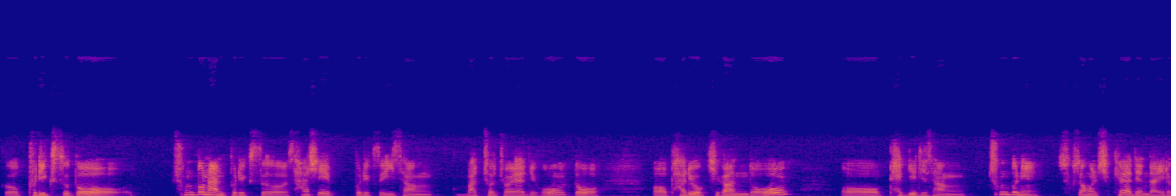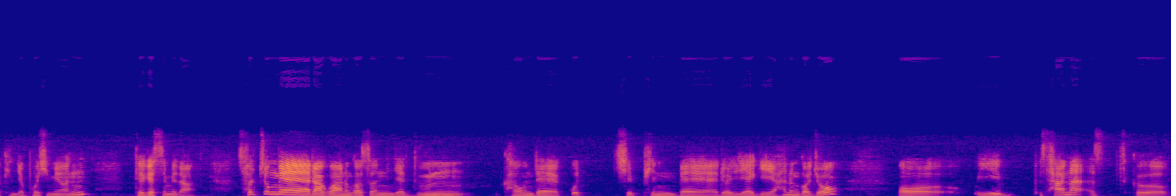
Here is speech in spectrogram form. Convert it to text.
그 Brix도 충분한 Brix 40 Brix 이상 맞춰줘야 되고 또 어, 발효 기간도 어, 100일 이상 충분히 숙성을 시켜야 된다 이렇게 이제 보시면 되겠습니다. 설중매라고 하는 것은 이제 눈 가운데 꽃이 핀 배를 얘기하는 거죠. 어, 이 사나 그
